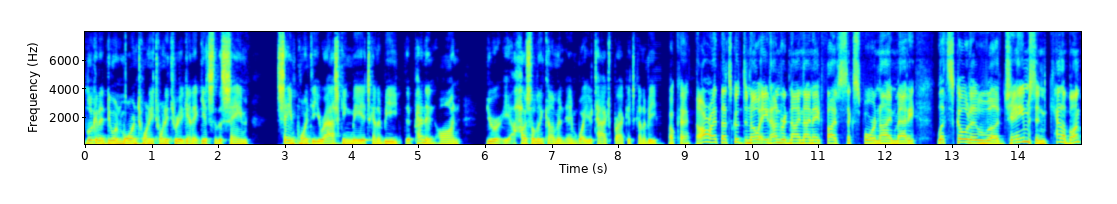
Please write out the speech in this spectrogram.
looking at doing more in 2023, again, it gets to the same same point that you're asking me. It's going to be dependent on your household income and, and what your tax bracket's going to be. Okay. All right. That's good to know. 800 998 5649, Maddie. Let's go to uh, James in Kennebunk.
